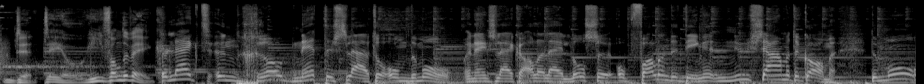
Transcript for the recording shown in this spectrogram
De theorie van de week. Er lijkt een groot net te sluiten om de mol. Ineens lijken allerlei losse, opvallende dingen nu samen te komen. De mol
